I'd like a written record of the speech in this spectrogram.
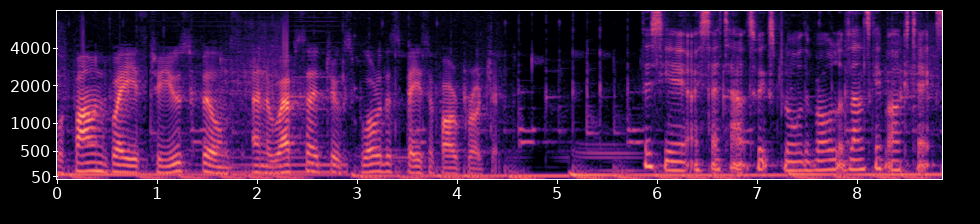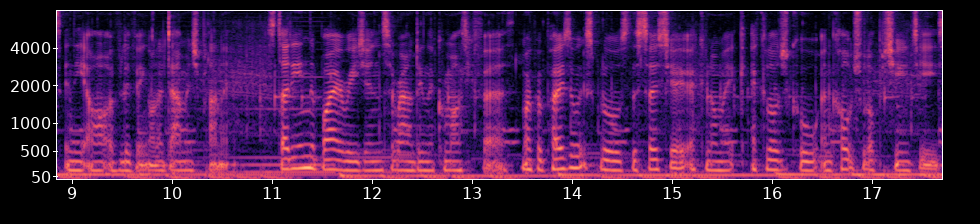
we found ways to use films and a website to explore the space of our project. This year, I set out to explore the role of landscape architects in the art of living on a damaged planet. Studying the bioregion surrounding the Cromarty Firth, my proposal explores the socio-economic, ecological and cultural opportunities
